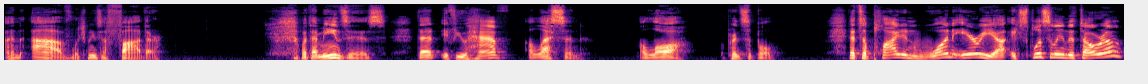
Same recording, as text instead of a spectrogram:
an av, which means a father. What that means is that if you have a lesson, a law, a principle that's applied in one area explicitly in the Torah,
